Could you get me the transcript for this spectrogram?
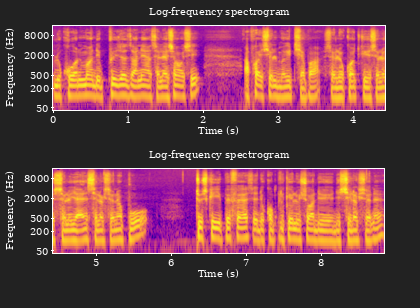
le couronnement de plusieurs années en sélection aussi. Après, c'est le mérite, je sais pas, c'est le code que c'est le seul, il y a un sélectionneur pour. Tout ce qu'il peut faire, c'est de compliquer le choix du, du sélectionneur.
